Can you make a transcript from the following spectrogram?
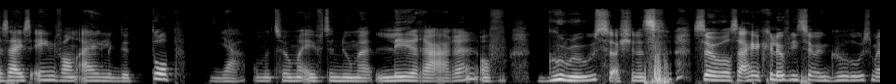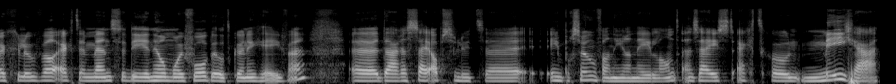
zij is een van eigenlijk de top ja, om het zo maar even te noemen, leraren of gurus, als je het zo wil zeggen. Ik geloof niet zo in gurus, maar ik geloof wel echt in mensen die een heel mooi voorbeeld kunnen geven. Uh, daar is zij absoluut uh, één persoon van hier in Nederland. En zij is echt gewoon mega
